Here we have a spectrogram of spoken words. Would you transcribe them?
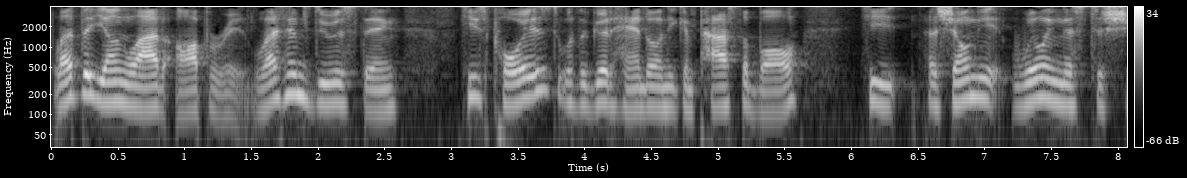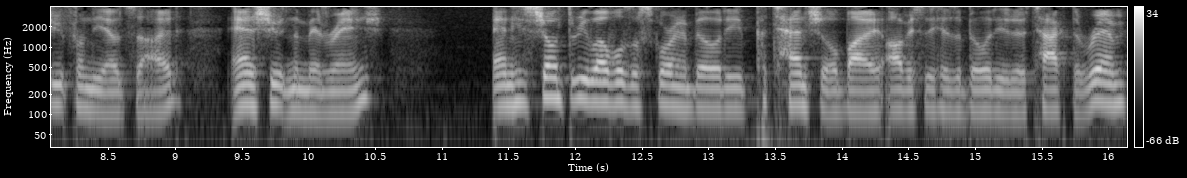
let the young lad operate. Let him do his thing. He's poised with a good handle and he can pass the ball. He has shown the willingness to shoot from the outside and shoot in the mid range. And he's shown three levels of scoring ability potential by obviously his ability to attack the rim.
